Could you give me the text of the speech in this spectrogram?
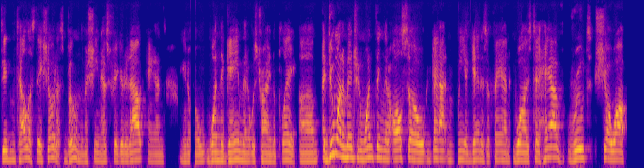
didn't tell us. They showed us, boom, the machine has figured it out. And you know, won the game that it was trying to play. Um, I do want to mention one thing that also got me again as a fan was to have Root show up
